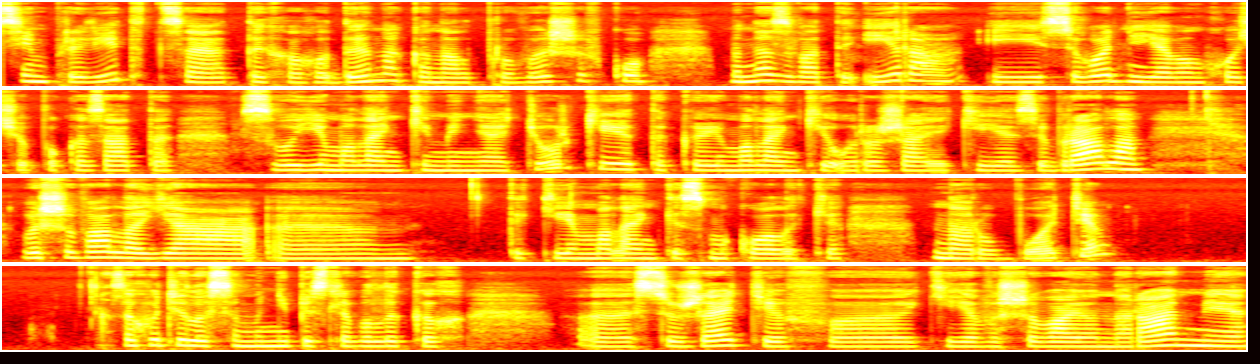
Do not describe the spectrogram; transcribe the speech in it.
Всім привіт! Це Тиха Година, канал про вишивку. Мене звати Іра, і сьогодні я вам хочу показати свої маленькі мініатюрки, такий маленький урожай, який я зібрала. Вишивала я е, такі маленькі смаколики на роботі. Захотілося мені після великих е, сюжетів, е, які я вишиваю на рамі,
